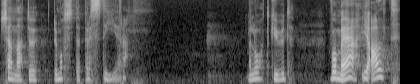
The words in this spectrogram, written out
känna att du, du måste prestera. Men låt Gud vara med i allt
